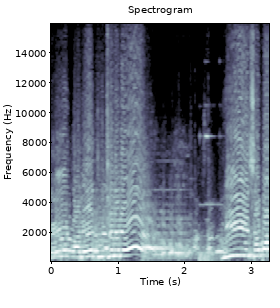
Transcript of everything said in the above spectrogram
ಏನೇ ಬಾಲೆ ಚುಚ್ಚಲಿದೆ ಈ ಸಭಾ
